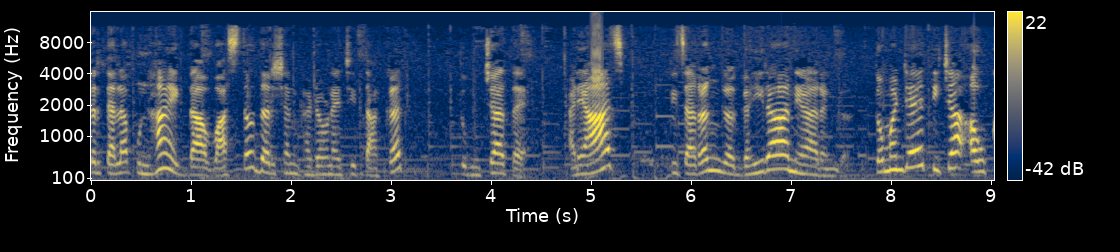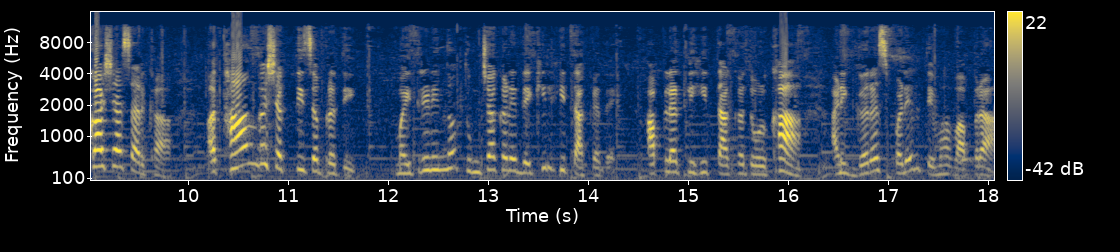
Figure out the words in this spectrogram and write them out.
तर त्याला पुन्हा एकदा वास्तव दर्शन घडवण्याची ताकद तुमच्यात आहे. आणि आज तिचा रंग गहिरा निळा रंग तो म्हणजे तिच्या अवकाशासारखा अथांग शक्तीचं प्रतीक. मैत्रिणींनो तुमच्याकडे देखील ही ताकद आहे. आपल्यातली ही ताकद ओळखा आणि गरज पडेल तेव्हा वापरा.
